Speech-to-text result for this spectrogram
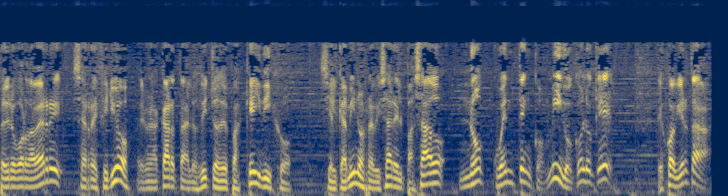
Pedro Bordaberry, se refirió en una carta a los dichos de Pasqué y dijo, si el camino es revisar el pasado, no cuenten conmigo, con lo que dejó abierta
